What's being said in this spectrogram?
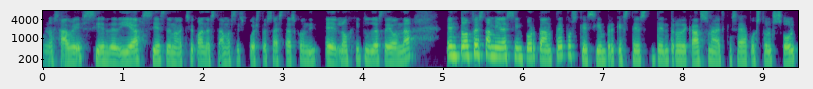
no sabe si es de día, si es de noche, cuando estamos expuestos a estas eh, longitudes de onda. Entonces también es importante pues, que siempre que estés dentro de casa, una vez que se haya puesto el sol,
